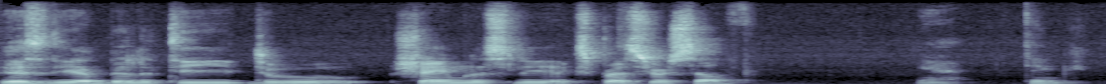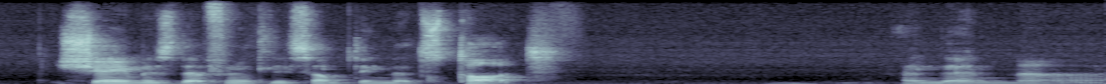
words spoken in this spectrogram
is the ability to shamelessly express yourself. Yeah. I think shame is definitely something that's taught, and then uh,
